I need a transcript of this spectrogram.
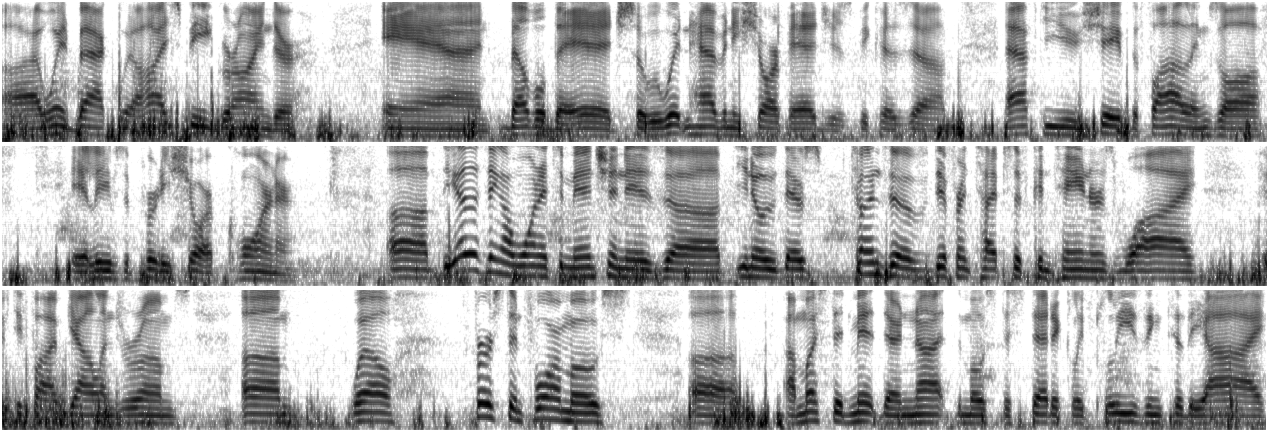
uh, I went back with a high-speed grinder and beveled the edge so we wouldn't have any sharp edges because uh, after you shave the filings off, it leaves a pretty sharp corner. Uh, the other thing I wanted to mention is, uh, you know, there's tons of different types of containers. Why 55 gallon drums? Um, well, first and foremost, uh, I must admit they're not the most aesthetically pleasing to the eye.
